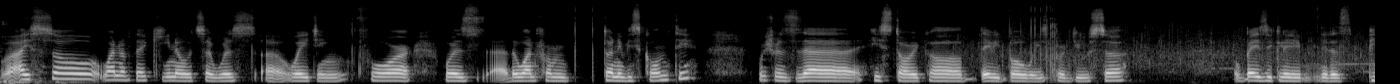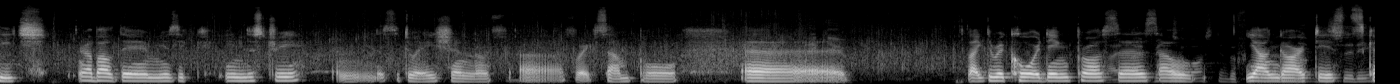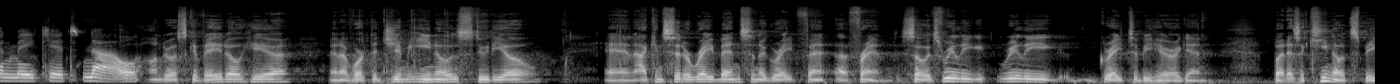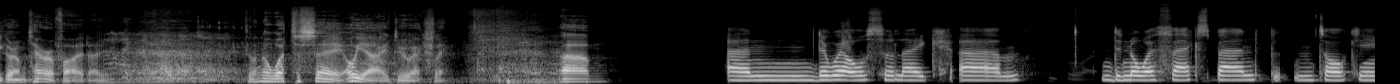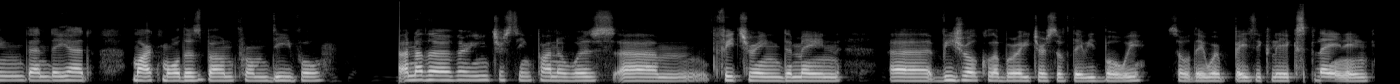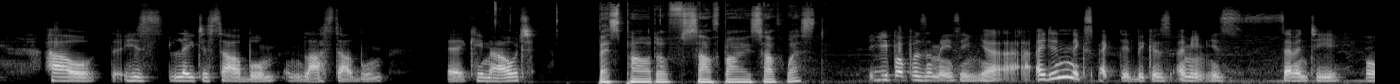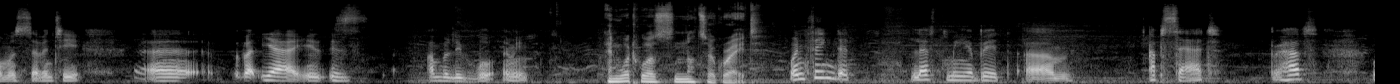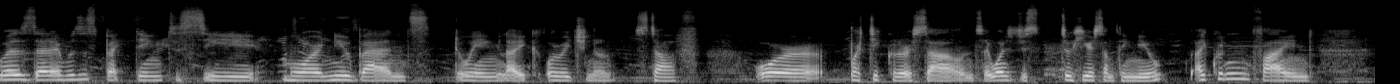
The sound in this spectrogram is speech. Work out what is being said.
I saw one of the keynotes I was uh, waiting for was uh, the one from Tony Visconti, which was the historical David Bowie's producer, who basically did a speech about the music industry and the situation of, uh, for example, uh, like the recording process, how young artists can make it now. Alejandro Escovedo here, and I've worked at Jim Eno's studio and I consider Ray Benson a great uh, friend. So it's really, really great to be here again. But as a keynote speaker, I'm terrified. I, don't know what to say. Oh, yeah, I do actually. Um, and there were also like um, the NoFX band mm, talking. Then they had Mark Mothersbaugh from Devo. Another very interesting panel was um, featuring the main uh, visual collaborators of David Bowie. So they were basically explaining how his latest album and last album uh, came out. Best part of South by Southwest? Iggy Pop was amazing. Yeah, I didn't expect it because I mean he's seventy, almost seventy, uh, but yeah, it is unbelievable. I mean, and what was not so great? One thing that left me a bit um, upset, perhaps, was that I was expecting to see more new bands doing like original stuff or particular sounds. I wanted just to hear something new. I couldn't find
